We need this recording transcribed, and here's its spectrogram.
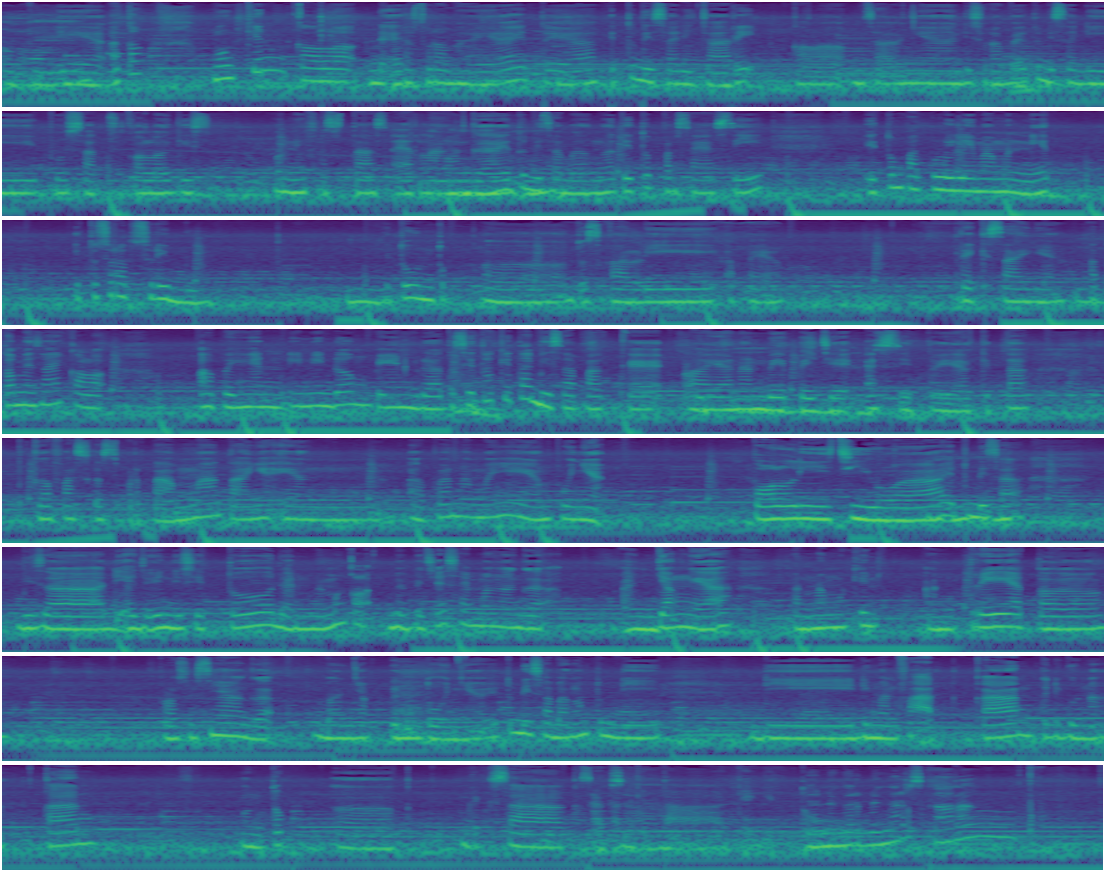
Oke. Iya atau mungkin kalau daerah Surabaya itu ya itu bisa dicari kalau misalnya di Surabaya itu bisa di pusat psikologis Universitas Erlangga itu bisa banget itu per sesi itu 45 menit itu 100.000 ribu. Itu untuk eh, untuk sekali apa ya periksanya. Atau misalnya kalau ah, pengen ini dong pengen gratis itu kita bisa pakai layanan BPJS itu ya. Kita ke vaskes pertama tanya yang apa namanya yang punya poli jiwa itu bisa bisa diajuin di situ. Dan memang kalau BPJS emang agak panjang ya karena mungkin antri atau prosesnya agak banyak pintunya. Itu bisa banget tuh di di dimanfaatkan atau digunakan untuk eh, meriksa kesehatan kita kayak gitu. Dan dengar-dengar sekarang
